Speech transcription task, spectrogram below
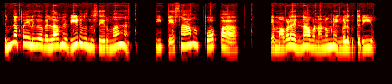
சின்ன பயலுக வெல்லாம வீடு வந்து சேருமா? நீ பேசாம போப்பா. என் மவளை என்ன பண்ணணும்னு எங்களுக்கு தெரியும்.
